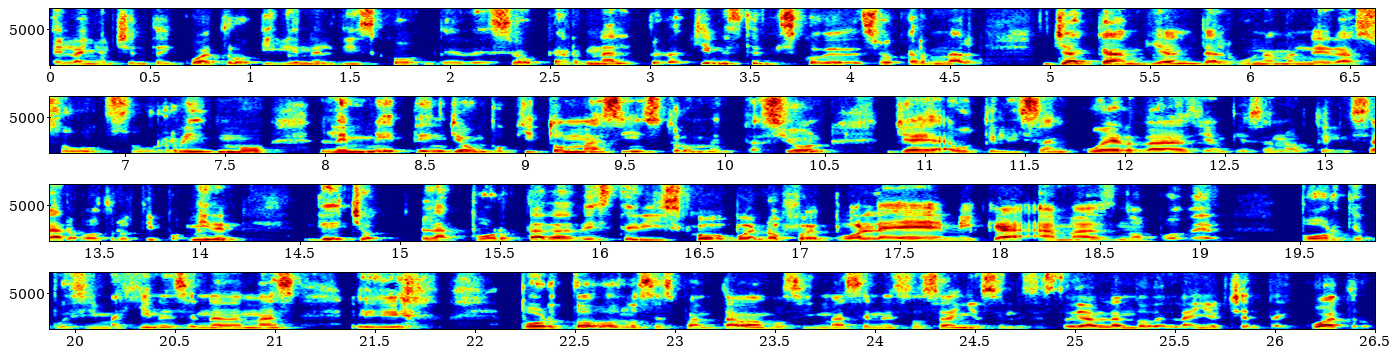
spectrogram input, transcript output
el año 84 y viene el disco de Deseo Carnal, pero aquí en este disco de Deseo Carnal ya cambian de alguna manera su, su ritmo, le meten ya un poquito más instrumentación, ya utilizan cuerdas, ya empiezan a utilizar otro tipo. Miren, de hecho, la portada de este disco, bueno, fue polémica a más no poder, porque pues imagínense nada más, eh, por todos nos espantábamos y más en esos años, y les estoy hablando del año 84,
